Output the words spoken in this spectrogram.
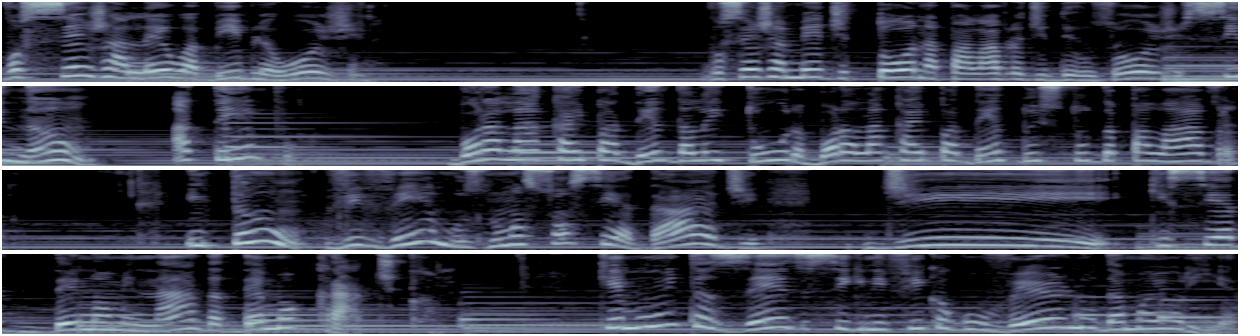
Você já leu a Bíblia hoje? Você já meditou na palavra de Deus hoje? Se não, há tempo. Bora lá cair para dentro da leitura, bora lá cair para dentro do estudo da palavra. Então, vivemos numa sociedade de que se é denominada democrática que muitas vezes significa governo da maioria.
